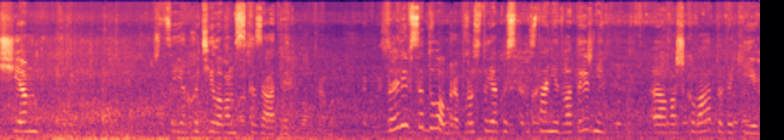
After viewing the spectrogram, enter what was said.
Ще це я хотіла вам сказати. Взагалі все добре, просто якось останні два тижні е, важкувато такі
